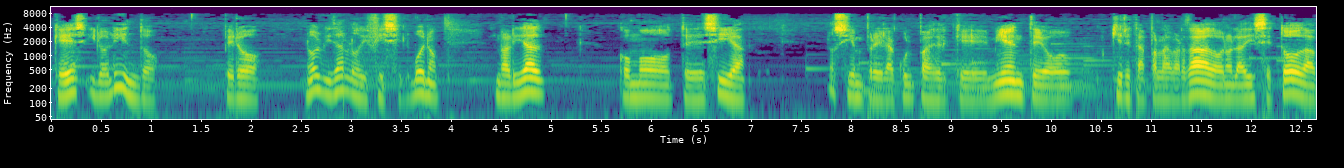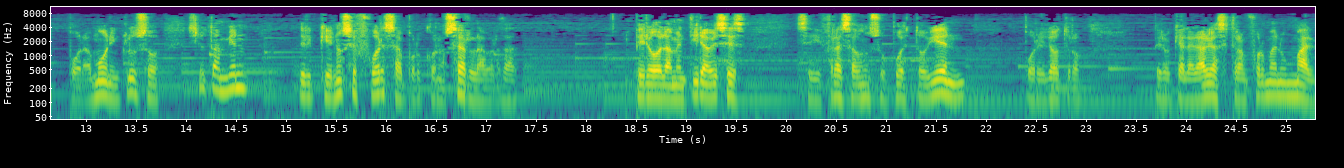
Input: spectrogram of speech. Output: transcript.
que es y lo lindo, pero no olvidar lo difícil. Bueno, en realidad, como te decía, no siempre la culpa es del que miente o quiere tapar la verdad o no la dice toda, por amor incluso, sino también del que no se esfuerza por conocer la verdad. Pero la mentira a veces se disfraza de un supuesto bien por el otro, pero que a la larga se transforma en un mal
